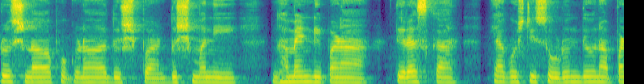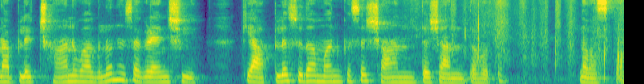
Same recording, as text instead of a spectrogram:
रुसणं फुगणं दुष्पण दुश्मनी घमेंडीपणा तिरस्कार ह्या गोष्टी सोडून देऊन आपण आपले छान वागलो ना सगळ्यांशी की आपलंसुद्धा मन कसं शांत शांत होतं. नमस्कार.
